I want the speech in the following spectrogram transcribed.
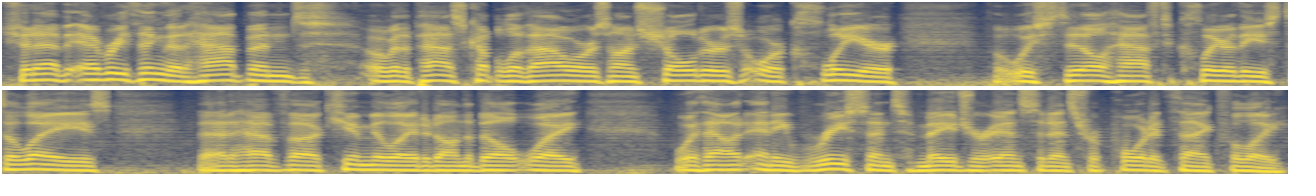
Should have everything that happened over the past couple of hours on shoulders or clear, but we still have to clear these delays. that have accumulated on the Beltway without any recent major incidents reported, thankfully.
